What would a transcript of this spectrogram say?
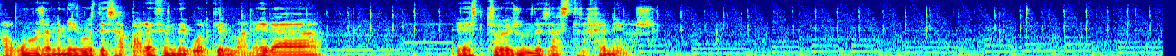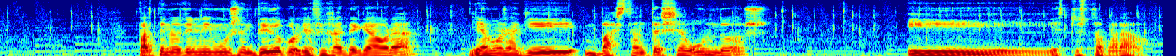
Algunos enemigos desaparecen de cualquier manera. Esto es un desastre, genios. Aparte no tiene ningún sentido porque fíjate que ahora llevamos aquí bastantes segundos y esto está parado.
